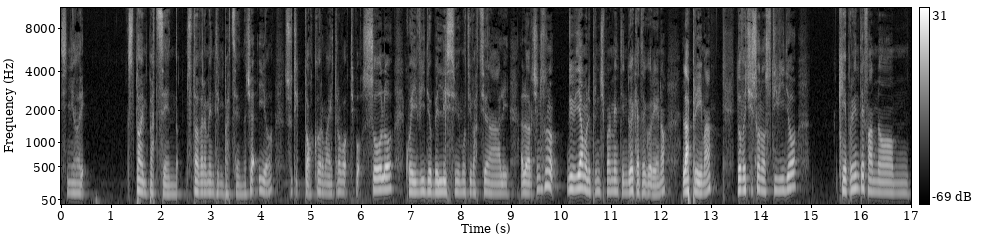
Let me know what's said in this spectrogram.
Signori, sto impazzendo, sto veramente impazzendo. Cioè, io su TikTok ormai trovo tipo solo quei video bellissimi motivazionali. Allora, ce ne sono, dividiamoli principalmente in due categorie, no? La prima, dove ci sono sti video che praticamente fanno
